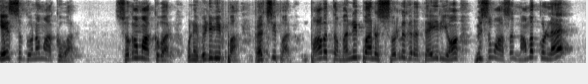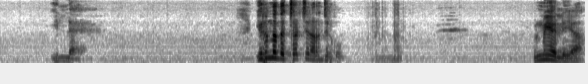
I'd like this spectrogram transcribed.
இயேசு குணமாக்குவார். சுகமாக்குவார் உன்னை விடுவிப்பார் ரட்சிப்பார் உன் பாவத்தை மன்னிப்பார்னு சொல்லுகிற தைரியம் விசுவாசம் நமக்குள்ள இல்ல. இருந்த அந்த சர்ச் நிறைஞ்சிருக்கும். உண்மையா இல்லையா?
